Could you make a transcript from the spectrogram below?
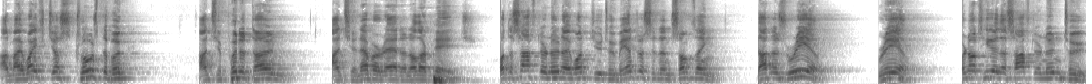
And my wife just closed the book and she put it down and she never read another page. But this afternoon, I want you to be interested in something that is real. Real. We're not here this afternoon to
